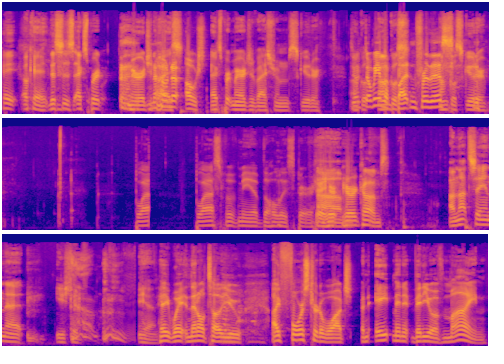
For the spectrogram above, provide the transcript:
Hey, okay, this is expert marriage No, no. advice. Oh, sh- expert marriage advice from Scooter. Don't- don't we have a button for this? Uncle Scooter. Bla- blasphemy of the Holy Spirit. Okay, here, Um, here it comes. I'm not saying that you should. Yeah. Hey, wait, and then I'll tell you, I forced her to watch an eight minute video of mine.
